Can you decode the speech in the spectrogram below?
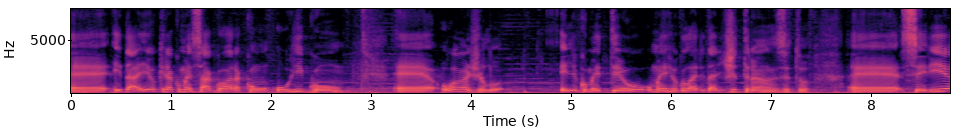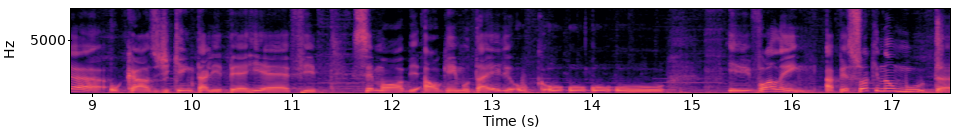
É, e daí eu queria começar agora com o Rigon. É, o Ângelo, ele cometeu uma irregularidade de trânsito. É, seria o caso de quem tá ali, PRF, CEMOB, alguém multar ele? O, o, o, o, E vou além, a pessoa que não multa,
